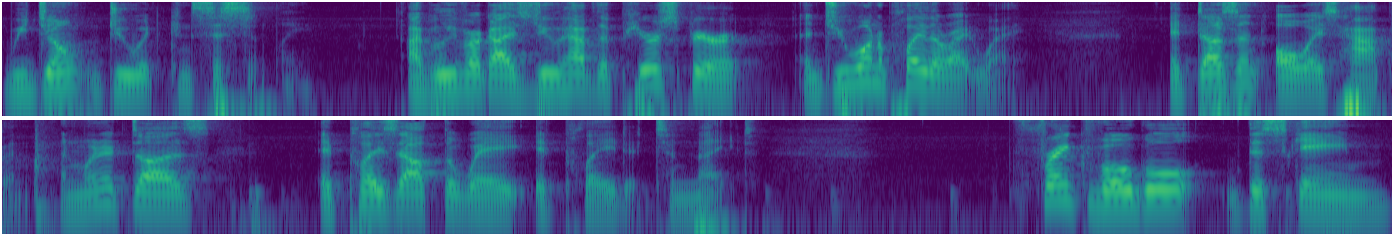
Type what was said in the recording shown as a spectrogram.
We don't do it consistently. I believe our guys do have the pure spirit and do want to play the right way. It doesn't always happen. And when it does, it plays out the way it played tonight. Frank Vogel, this game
